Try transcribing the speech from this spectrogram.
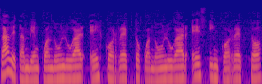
sabe también cuando un lugar es correcto, cuando un lugar es incorrecto.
